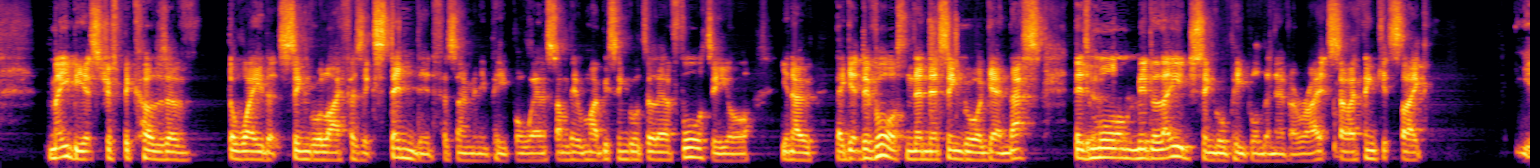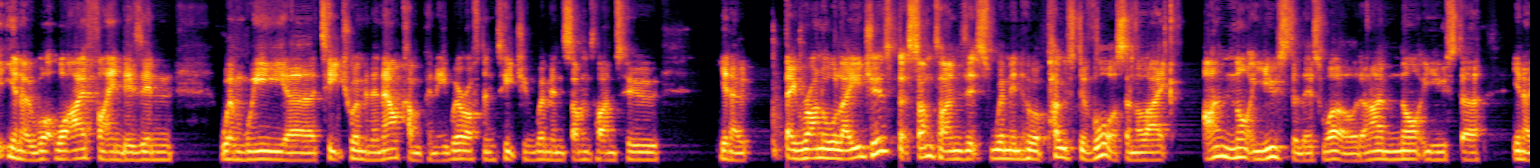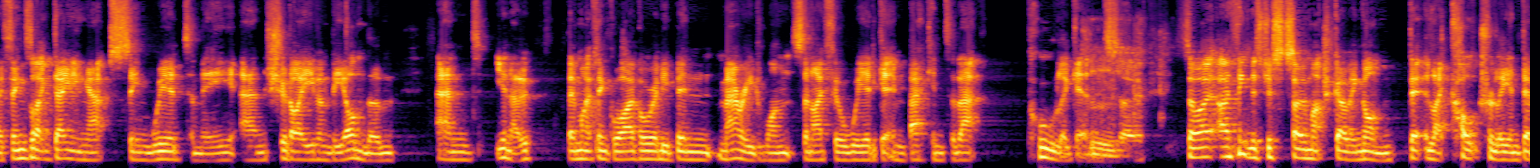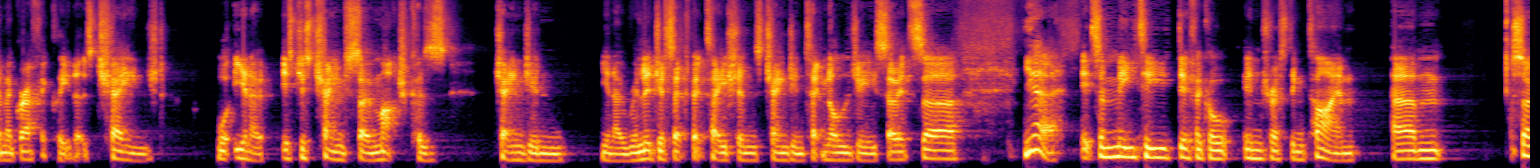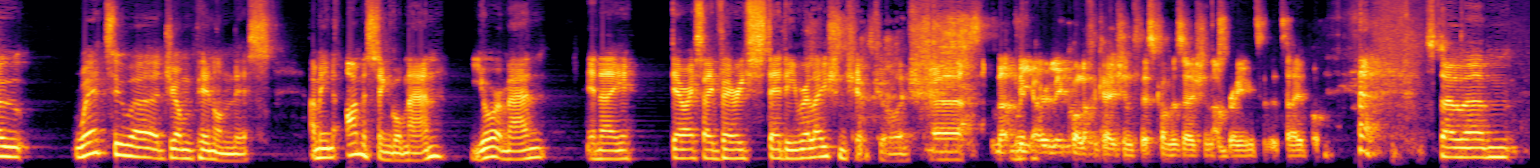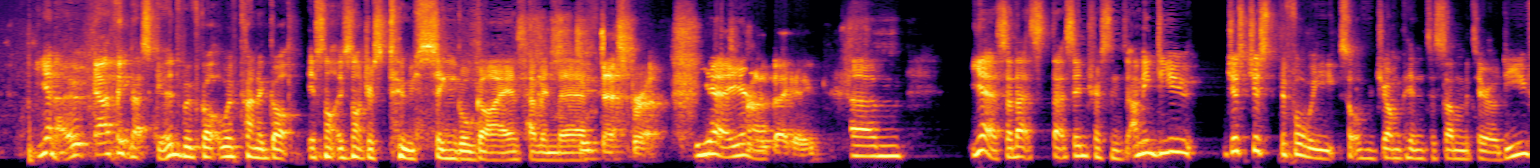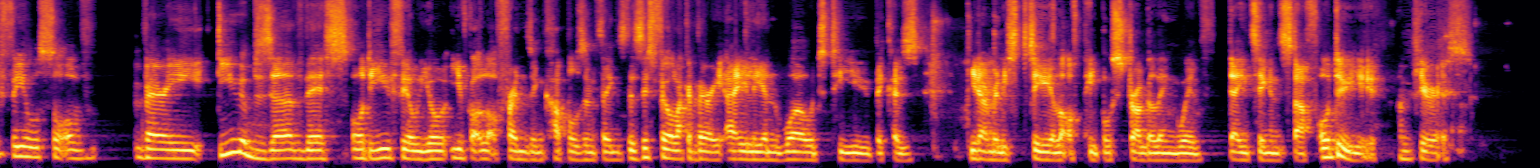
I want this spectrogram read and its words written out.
maybe it's just because of the way that single life has extended for so many people where some people might be single till they're 40 or you know they get divorced and then they're single again that's there's yeah. more middle-aged single people than ever right so i think it's like you know what what i find is in when we uh, teach women in our company we're often teaching women sometimes who you know they run all ages but sometimes it's women who are post divorce and are like i'm not used to this world and i'm not used to you know things like dating apps seem weird to me and should i even be on them and you know they might think well i've already been married once and i feel weird getting back into that pool again mm. so so I, I, think there's just so much going on that, like culturally and demographically that has changed what you know it's just changed so much because change in you know religious expectations change in technology so it's uh yeah it's a meaty difficult interesting time um, so, where to uh, jump in on this? I mean, I'm a single man. You're a man in a, dare I say, very steady relationship, George. Uh, That's the only qualification for this conversation I'm bringing to the table. so, um, you know, I think that's good. We've got, we've kind of got. It's not, it's not just two single guys having their Too desperate. Yeah, yeah, begging. Um, yeah, so that's that's interesting. I mean, do you just just before we sort of jump into some material, do you feel sort of very do you observe this or do you feel you're you've got a lot of friends in couples and things does this feel like a very alien world to you because you don't really see a lot of people struggling with dating and stuff or do you i'm curious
